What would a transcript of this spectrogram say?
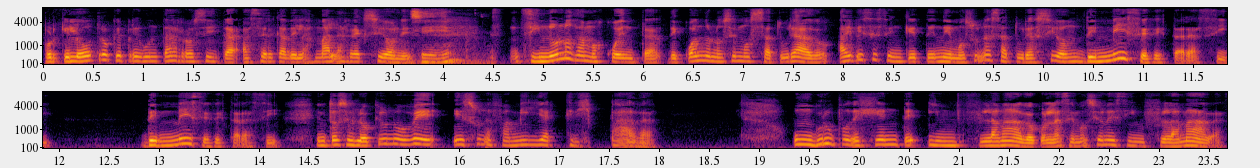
porque lo otro que preguntas, Rosita, acerca de las malas reacciones, si no nos damos cuenta de cuándo nos hemos saturado, hay veces en que tenemos una saturación de meses de estar así de meses de estar así. Entonces lo que uno ve es una familia crispada, un grupo de gente inflamado, con las emociones inflamadas.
